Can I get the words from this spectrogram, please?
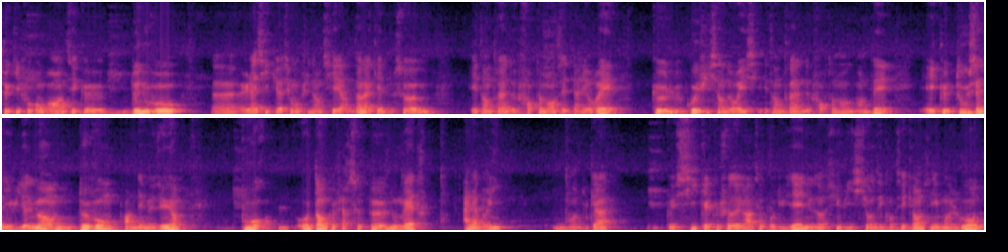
ce qu'il faut comprendre, c'est que, de nouveau, la situation financière dans laquelle nous sommes est en train de fortement se détériorer que le coefficient de risque est en train de fortement augmenter et que tous individuellement, nous devons prendre des mesures pour, autant que faire se peut, nous mettre à l'abri, en tout cas, que si quelque chose de grave se produisait, nous en subissions des conséquences les moins lourdes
